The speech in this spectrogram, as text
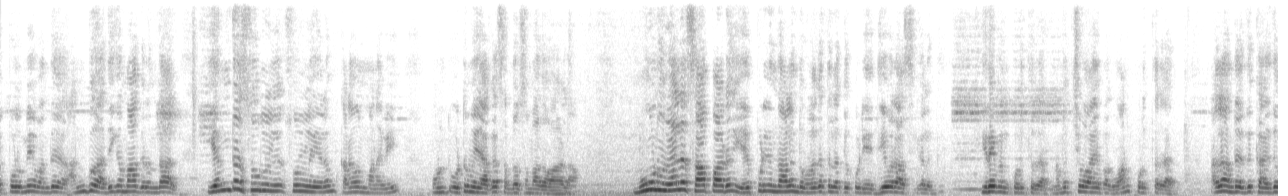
எப்பொழுதுமே வந்து அன்பு அதிகமாக இருந்தால் எந்த சூழ்நிலை சூழ்நிலையிலும் கணவன் மனைவி ஒன் ஒற்றுமையாக சந்தோஷமாக வாழலாம். மூணு வேளை சாப்பாடு எப்படி இருந்தாலும் இந்த உலகத்தில் இருக்கக்கூடிய ஜீவராசிகளுக்கு இறைவன் கொடுத்துறார் நமச்சிவாய பகவான் கொடுத்துறார் அதெல்லாம் அந்த இது க இது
